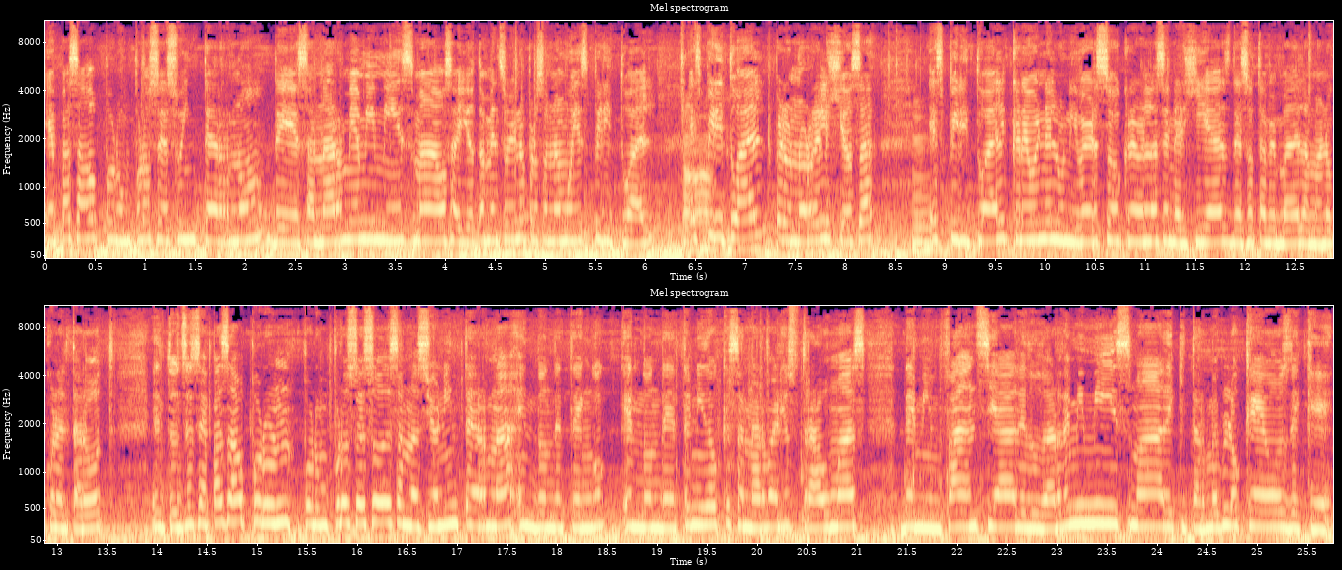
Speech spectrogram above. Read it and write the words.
he pasado por un proceso interno de sanarme a mí misma, o sea, yo también soy una persona muy espiritual, Ah, espiritual, pero no religiosa, espiritual, creo en el universo, creo en las energías, de eso también va de la mano con el tarot. Entonces he pasado por un por un proceso de sanación interna en donde tengo en donde he tenido que sanar varios traumas de mi infancia, de dudar de mí misma, de quitarme bloqueos, de que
